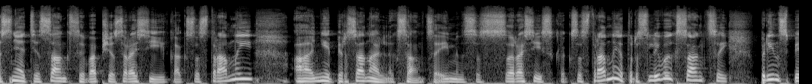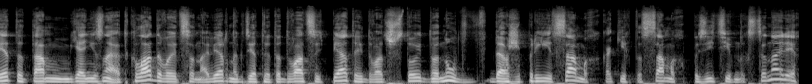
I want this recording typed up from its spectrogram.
снятие санкций вообще с России как со страны, а не персональных санкций, а именно со, с России как со страны, отраслевых санкций, в принципе, это там, я не знаю, откладывается, наверное, где-то это 25-й, 26-й, ну, даже при самых каких-то самых позитивных сценариях,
